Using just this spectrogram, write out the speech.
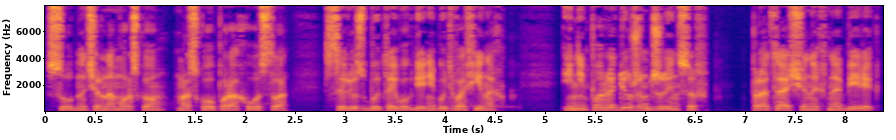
судна Черноморского морского пароходства с целью сбыта его где-нибудь в Афинах, и не пара дюжин джинсов, протащенных на берег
